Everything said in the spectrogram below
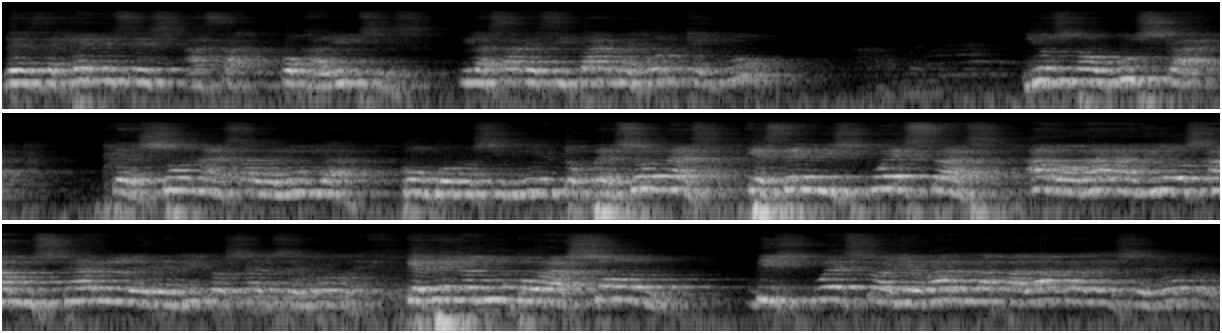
desde Génesis hasta Apocalipsis y la sabe citar mejor que yo. Dios no busca personas, aleluya, con conocimiento, personas que estén dispuestas a adorar a Dios, a buscarle, bendito sea el Señor, que tengan un corazón dispuesto a llevar la palabra del Señor.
